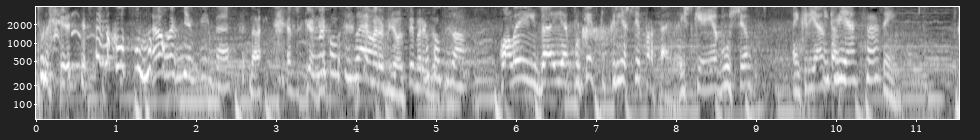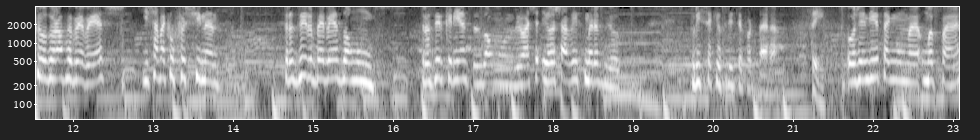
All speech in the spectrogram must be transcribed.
Porquê? Foi uma confusão a minha vida. Não, essa Foi uma cabeça- confusão. Isso é maravilhoso, isso é Uma maravilhoso. confusão. Qual é a ideia? Porquê é que tu querias ser parteira? Isto que é em adolescente? Em criança? Em criança. Sim. Porque eu adorava bebés e achava aquilo fascinante. Trazer bebés ao mundo, trazer crianças ao mundo. Eu ach- eu achava isso maravilhoso. Por isso é que eu queria ser parteira. Sim. Hoje em dia tenho uma, uma fã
